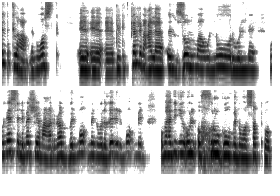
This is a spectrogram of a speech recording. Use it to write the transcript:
اطلع من وسط بيتكلم على الظلمة والنور والناس اللي ماشية مع الرب المؤمن والغير المؤمن وبعدين يقول اخرجوا من وسطهم.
